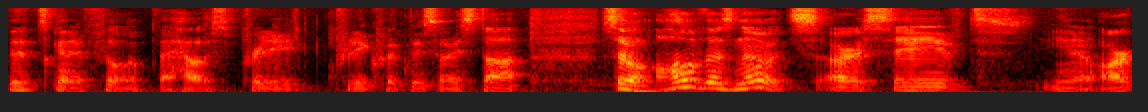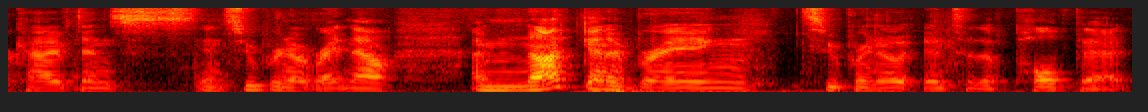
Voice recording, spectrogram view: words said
that's going to fill up the house pretty pretty quickly. So I stopped. So all of those notes are saved, you know, archived in in Supernote right now. I'm not going to bring Supernote into the pulpit,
